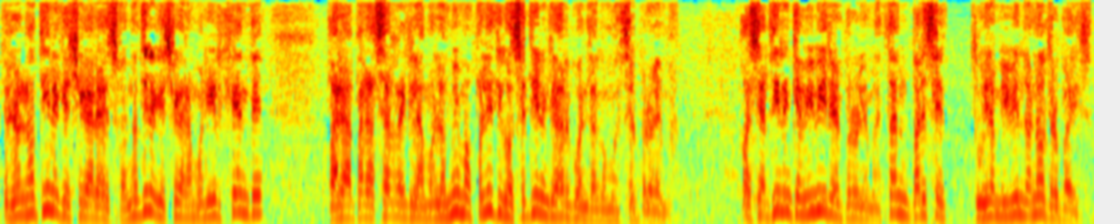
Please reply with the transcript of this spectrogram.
pero no tiene que llegar a eso, no tiene que llegar a morir gente para, para hacer reclamos. Los mismos políticos se tienen que dar cuenta cómo es el problema. O sea, tienen que vivir el problema. Están, parece que estuvieran viviendo en otro país,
